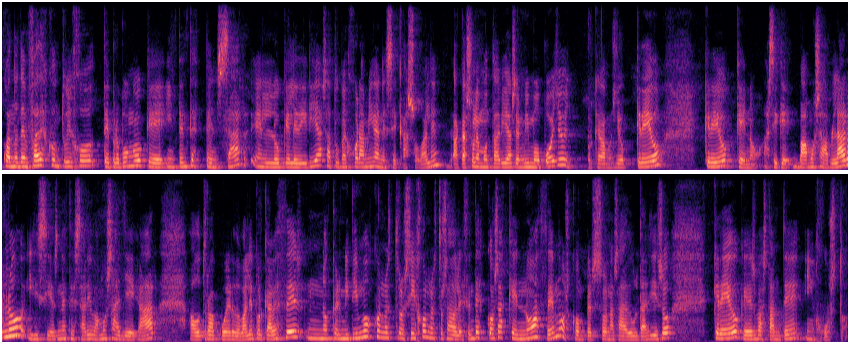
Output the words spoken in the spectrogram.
cuando te enfades con tu hijo, te propongo que intentes pensar en lo que le dirías a tu mejor amiga en ese caso, ¿vale? ¿Acaso le montarías el mismo pollo? Porque vamos, yo creo, creo que no. Así que vamos a hablarlo y si es necesario vamos a llegar a otro acuerdo, ¿vale? Porque a veces nos permitimos con nuestros hijos, nuestros adolescentes, cosas que no hacemos con personas adultas y eso creo que es bastante injusto.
